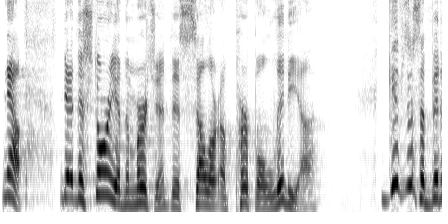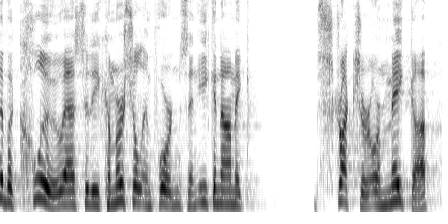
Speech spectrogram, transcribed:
Now, the story of the merchant, this seller of purple, Lydia, gives us a bit of a clue as to the commercial importance and economic structure or makeup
